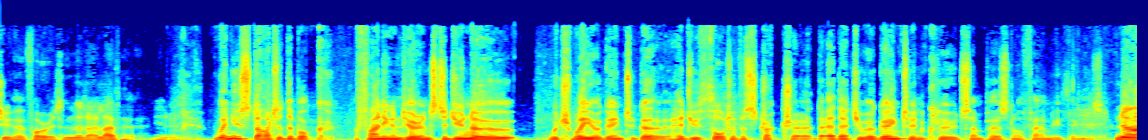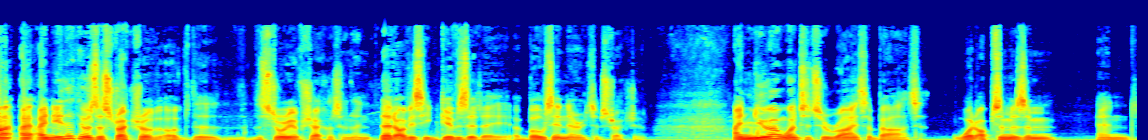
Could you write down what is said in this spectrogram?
to her for it and that I love her. You know. When you started the book, Finding Endurance, did you know which way you were going to go? Had you thought of a structure th- that you were going to include some personal family things? No, I, I knew that there was a structure of, of the, the story of Shackleton, and that obviously gives it a, a built in narrative structure. I knew I wanted to write about what optimism and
